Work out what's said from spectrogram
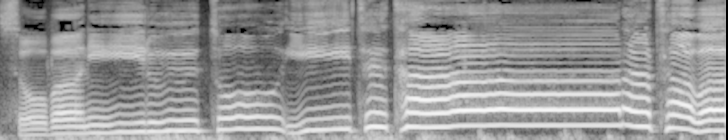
そばにいると言ってたあなたは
